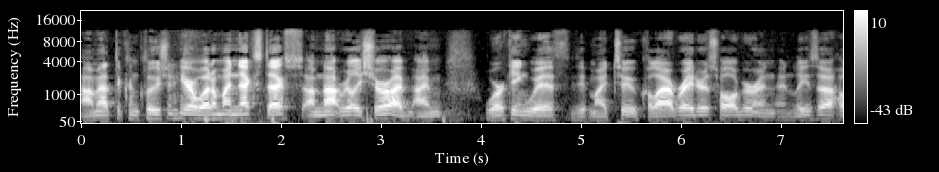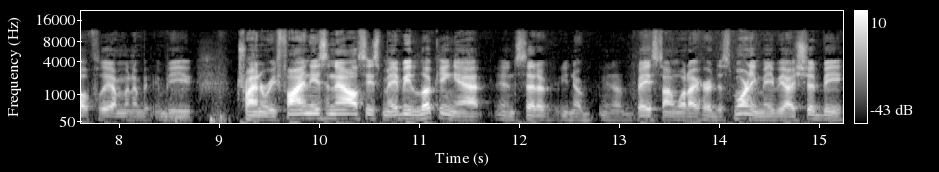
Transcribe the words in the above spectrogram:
I'm at the conclusion here. What are my next steps? I'm not really sure. I'm, I'm working with my two collaborators, Holger and, and Lisa. Hopefully, I'm going to be trying to refine these analyses. Maybe looking at instead of you know, you know based on what I heard this morning, maybe I should be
